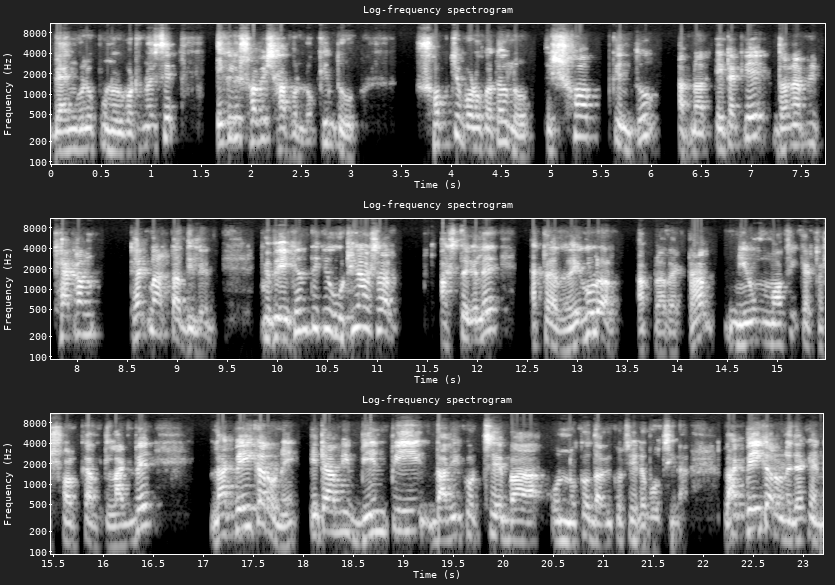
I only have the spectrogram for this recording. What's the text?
ব্যাংকগুলো পুনর্গঠন হয়েছে। এগুলো সবই সাফল্য। কিন্তু সবচেয়ে বড় কথা হলো সব কিন্তু আপনার এটাকে ধরেন আপনি ঠেকান, ঠেকনাটা দিলেন। কিন্তু এখান থেকে উঠে আসার, আসতে গেলে একটা রেগুলার আপনার একটা নিয়ম মাফিক একটা সরকার লাগবে লাগবে এই কারণে, এটা আমি বিএনপি দাবি করছে বা অন্য কেউ দাবি করছে এটা বলছি না। লাগবে এই কারণে, দেখেন,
